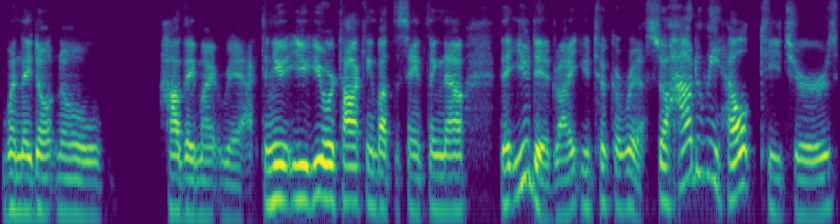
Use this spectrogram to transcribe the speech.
when they don't know how they might react. And you, you you were talking about the same thing now that you did right? You took a risk. So how do we help teachers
